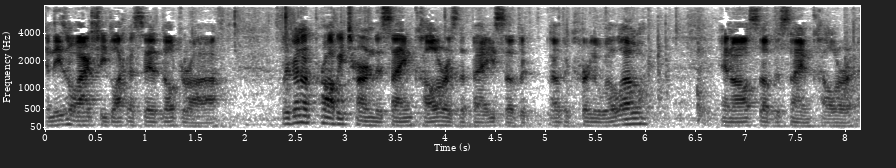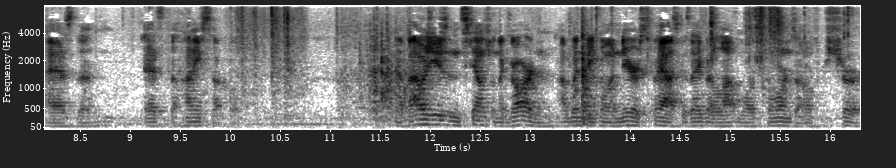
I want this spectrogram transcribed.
And these will actually, like I said, they'll dry. They're gonna probably turn the same color as the base of the of the curly willow, and also the same color as the as the honeysuckle. Now, if I was using stems from the garden, I wouldn't be going near as fast because they've got a lot more thorns on them for sure.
